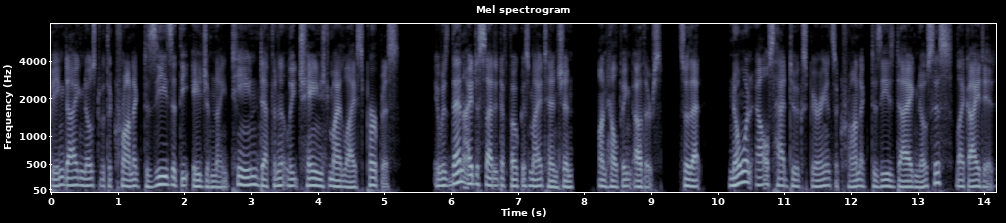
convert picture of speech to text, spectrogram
being diagnosed with a chronic disease at the age of 19 definitely changed my life's purpose. It was then I decided to focus my attention on helping others so that no one else had to experience a chronic disease diagnosis like I did.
